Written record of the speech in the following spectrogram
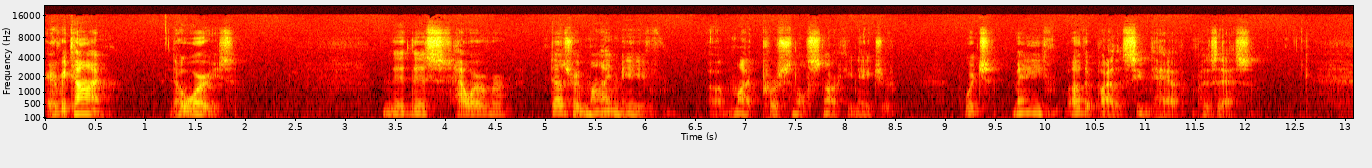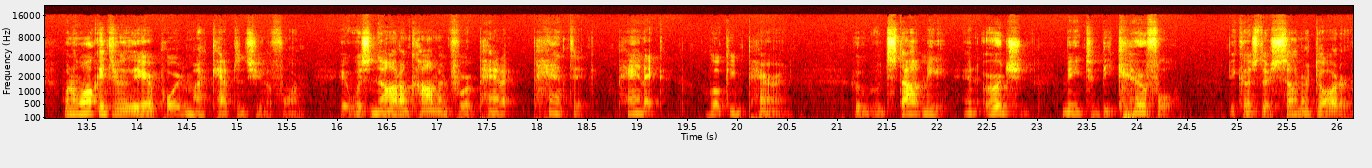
Every time. No worries. This, however, does remind me of my personal snarky nature, which many other pilots seem to have possess. When walking through the airport in my captain's uniform, it was not uncommon for a panic, panic, panic looking parent who would stop me and urge me to be careful because their son or daughter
